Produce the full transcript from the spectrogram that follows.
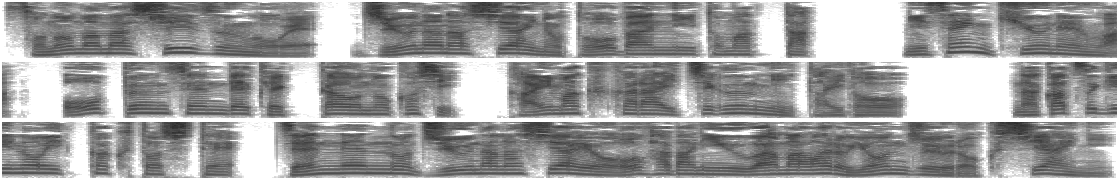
そのままシーズンを終え、17試合の登板に止まった。2009年は、オープン戦で結果を残し、開幕から1軍に帯同。中継ぎの一角として、前年の17試合を大幅に上回る46試合に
